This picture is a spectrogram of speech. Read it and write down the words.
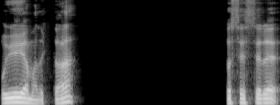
uyuyamadık daha. Burada seslere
